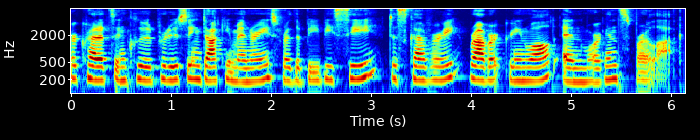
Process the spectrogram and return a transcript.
Her credits include producing documentaries for the BBC, Discovery, Robert Greenwald, and Morgan Spurlock.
